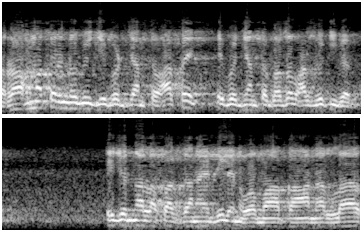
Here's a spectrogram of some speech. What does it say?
রহমতের নবী যে পর্যন্ত আছে, এ পর্যন্ত গজব আসবে কীভাবে? এই জন্য আল্লাহ পাক জানায় দিলেন ওমা কান আল্লাহ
